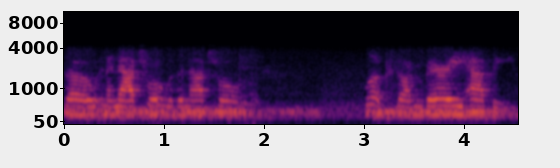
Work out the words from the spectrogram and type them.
So in a natural, with a natural look. So I'm very happy.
